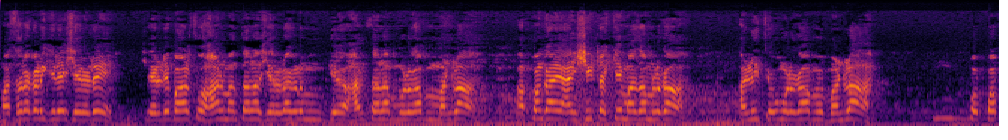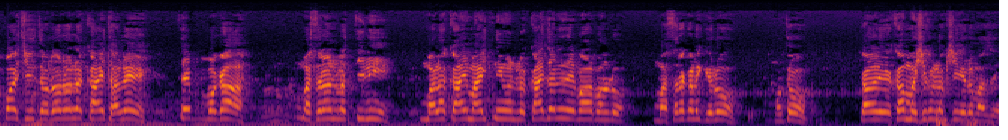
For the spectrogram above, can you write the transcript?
मसराकडे गेले शेरडे. शेरडे बाळ तू हाण म्हणताना शेरडाकडे गे- हाणताना मुलगा म्हणला आपण काय ऐंशी टक्के माझा मुलगा? आणि तो मुलगा म्हणला प- पप्पाची जनावराला काय झाले? ते बघा मसरांना तिने मला काय माहीत नाही म्हणलं. काय झालं रे बाळ म्हणलो? मसराकडे गेलो होतो. त्यावेळी एका म्हशीकडे लक्ष गेलं माझं.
